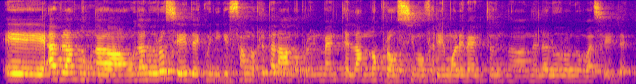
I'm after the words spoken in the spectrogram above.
e avranno una, una loro sede, quindi che stanno preparando, probabilmente l'anno prossimo faremo l'evento nella loro nuova sede.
